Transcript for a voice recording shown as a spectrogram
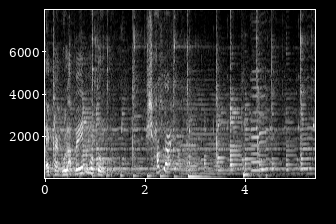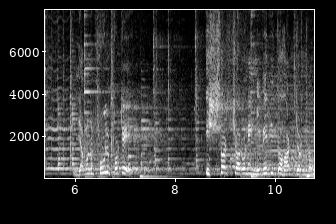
একটা গোলাপের মতো সাজায়। যেমন ফুল ফোটে ঈশ্বর চরণে নিবেদিত হওয়ার জন্য,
